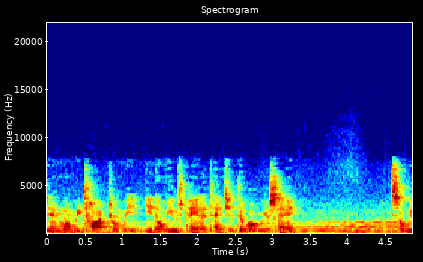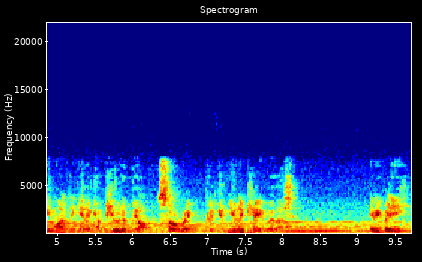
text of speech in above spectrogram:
And when we talked to him, we, you know, he was paying attention to what we were saying. So we wanted to get a computer built so Rick could communicate with us. Everybody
